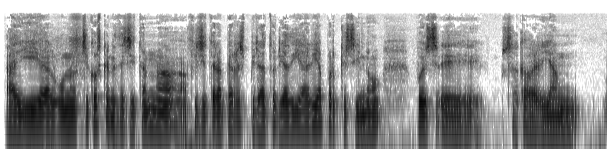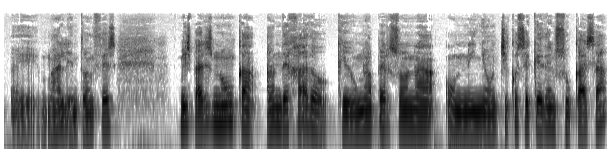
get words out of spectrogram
Hay algunos chicos que necesitan una fisioterapia respiratoria diaria porque si no, pues eh, se acabarían eh, mal. Entonces, mis padres nunca han dejado que una persona, un niño, un chico se quede en su casa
